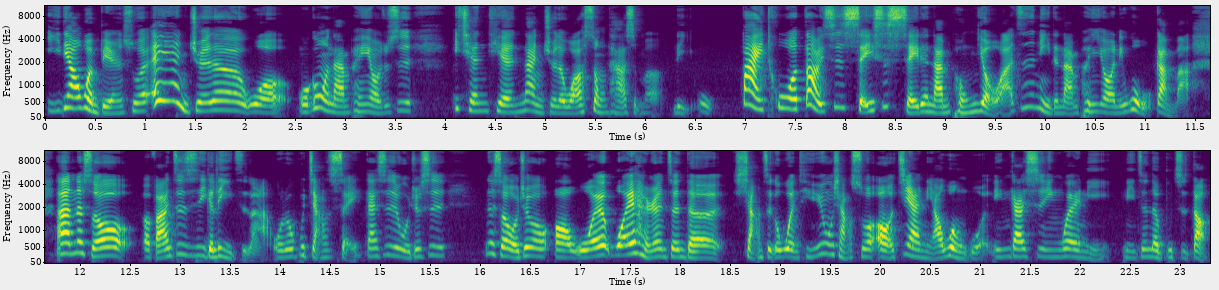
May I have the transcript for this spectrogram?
一定要问别人说：“哎，你觉得我我跟我男朋友就是一千天，那你觉得我要送他什么礼物？拜托，到底是谁是谁的男朋友啊？这是你的男朋友啊，你问我干嘛？啊，那时候呃，反正这是一个例子啦，我都不讲谁，但是我就是。那时候我就哦，我也我也很认真的想这个问题，因为我想说哦，既然你要问我，应该是因为你你真的不知道，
